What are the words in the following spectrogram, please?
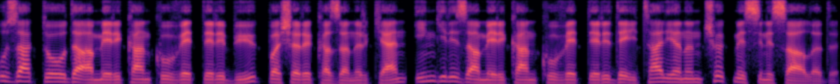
Uzak Doğu'da Amerikan kuvvetleri büyük başarı kazanırken, İngiliz-Amerikan kuvvetleri de İtalya'nın çökmesini sağladı.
